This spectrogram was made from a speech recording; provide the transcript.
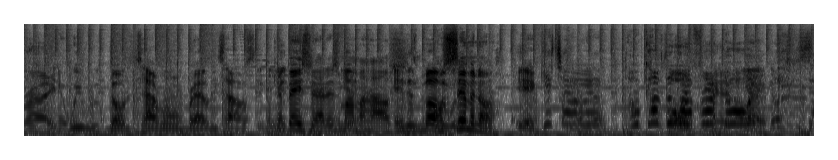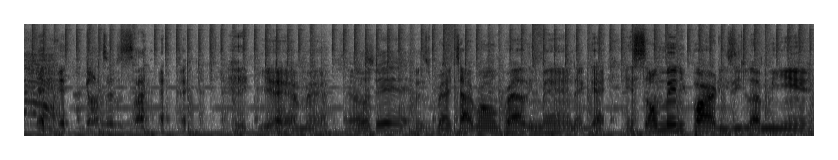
Right. And we would go to Tyrone Bradley's house. and In the basement at his Yeah. mama house. And his mother on Seminole. Yeah, get y'all. uh, Don't come to Oh, my front yeah. door. Yeah, go to the side. go to the side. yeah, man. So did. This Brad Tyrone Bradley, man, that guy. In so many parties, he let me in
